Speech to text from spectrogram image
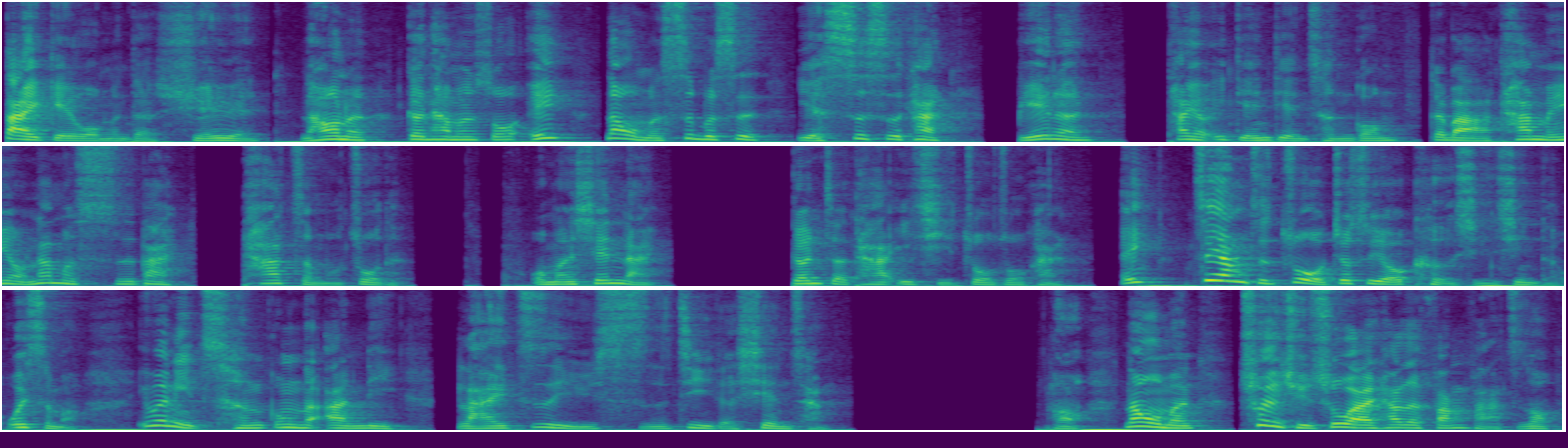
带给我们的学员，然后呢，跟他们说：“诶，那我们是不是也试试看？别人他有一点点成功，对吧？他没有那么失败，他怎么做的？我们先来跟着他一起做做看。”诶，这样子做就是有可行性的。为什么？因为你成功的案例来自于实际的现场。好，那我们萃取出来他的方法之后，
